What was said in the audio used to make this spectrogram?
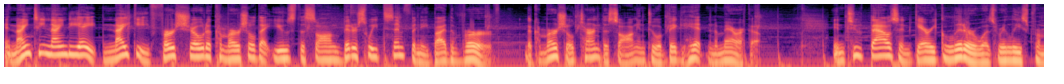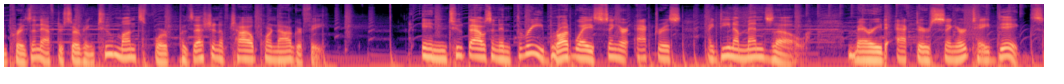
In 1998, Nike first showed a commercial that used the song Bittersweet Symphony by The Verve. The commercial turned the song into a big hit in America. In 2000, Gary Glitter was released from prison after serving two months for possession of child pornography. In 2003, Broadway singer actress Idina Menzel married actor singer Taye Diggs.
